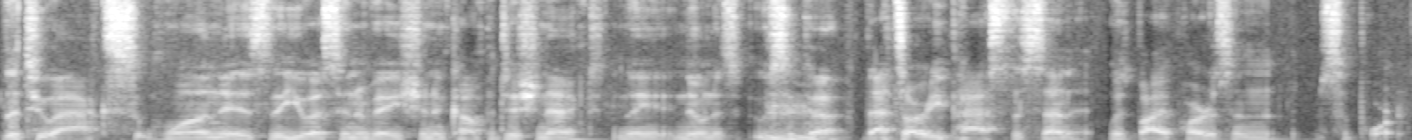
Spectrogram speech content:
the two acts. One is the U.S. Innovation and Competition Act, known as USICA. That's already passed the Senate with bipartisan support.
